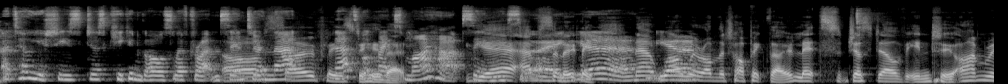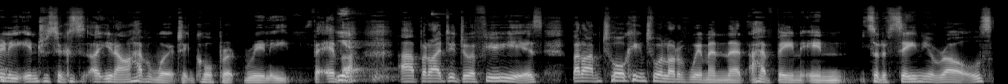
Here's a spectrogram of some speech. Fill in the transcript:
I tell you, she's just kicking goals left, right, and centre. Oh, and that, so pleased that's to what hear makes that. my heart sing. Yeah, So, absolutely. Yeah, now, yeah. while we're on the topic, though, let's just delve into. I'm really interested because uh, you know I haven't worked in corporate really forever, Yeah. uh, but I did do a few years. But I'm talking to a lot of women that have been in sort of senior roles.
